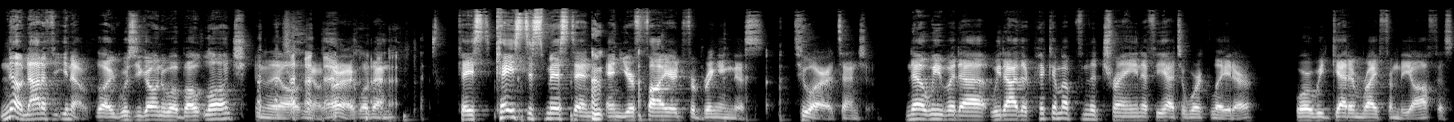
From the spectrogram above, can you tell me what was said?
No, not if you know, like, was you going to a boat launch? And they all, you know, all right, well then, case case dismissed, and and you're fired for bringing this to our attention. No, we would uh, we'd either pick him up from the train if he had to work later, or we'd get him right from the office.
